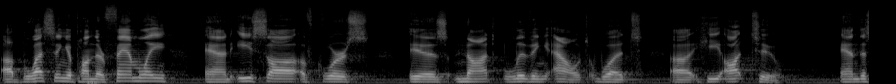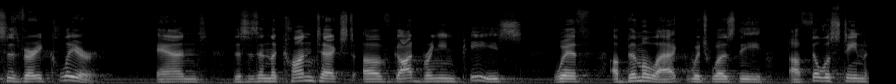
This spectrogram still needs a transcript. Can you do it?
uh, blessing upon their family. And Esau, of course, is not living out what uh, he ought to. And this is very clear. And this is in the context of God bringing peace with Abimelech, which was the uh, Philistine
